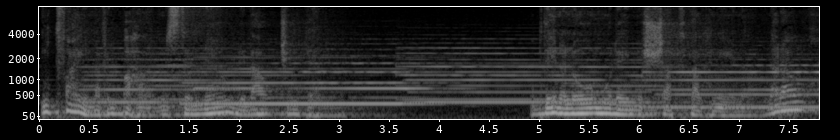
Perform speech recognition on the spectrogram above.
Intfajna fil-baħar nistennew li l-għawġ intemm. U bdejna ngħumu lejn ix-xatt tal-ħniena, narawh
